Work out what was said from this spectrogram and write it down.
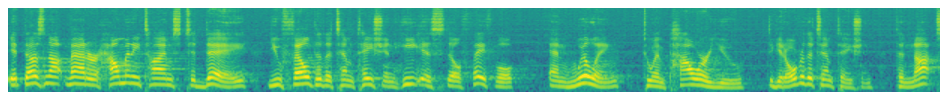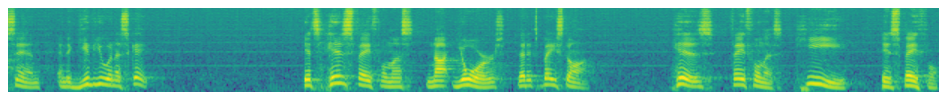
It does not matter how many times today you fell to the temptation, He is still faithful and willing to empower you to get over the temptation, to not sin, and to give you an escape. It's His faithfulness, not yours, that it's based on. His faithfulness. He is faithful.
